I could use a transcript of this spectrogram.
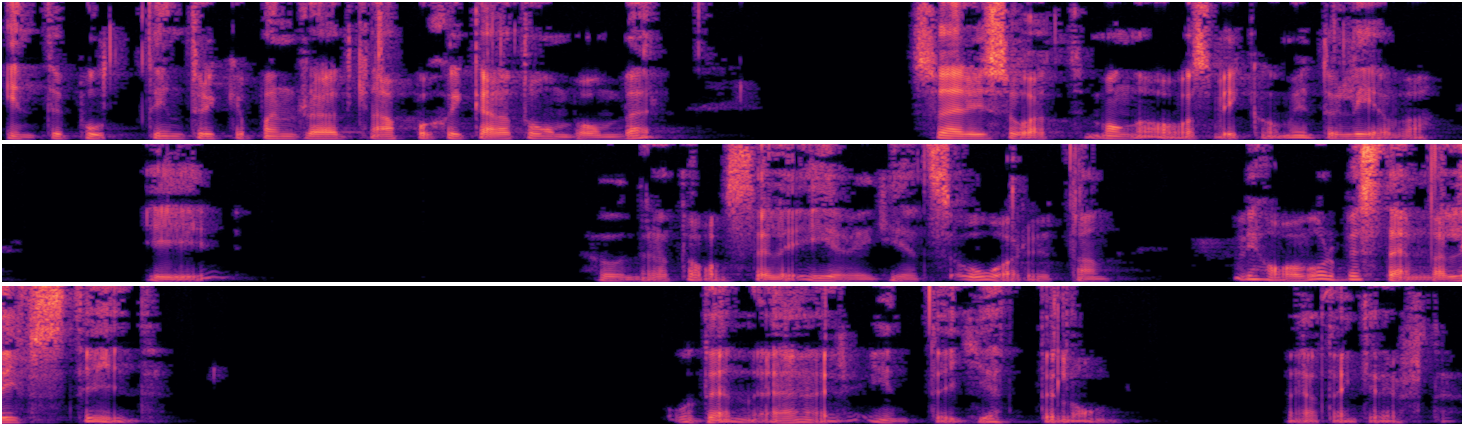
inte Putin trycker på en röd knapp och skickar atombomber så är det ju så att många av oss, vi kommer inte att leva i hundratals eller evighetsår utan vi har vår bestämda livstid. Och den är inte jättelång när jag tänker efter.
